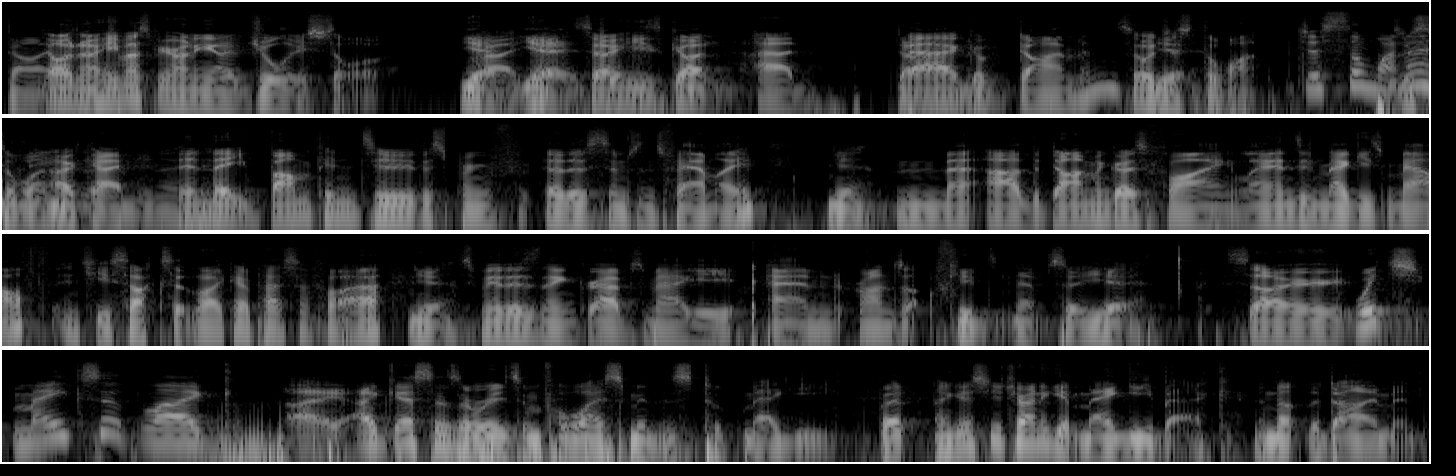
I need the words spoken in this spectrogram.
Diamond. Oh no, he must be running out of jewelry store. Yeah, right? yeah, So he's got a bag of diamonds, or Yeah. just the one. Just the one. Just I the think. one. Okay. diamond, I then think. they bump into the Spring, uh, the Simpsons family. Yeah. Ma- uh, the diamond goes flying, lands in Maggie's mouth, and she sucks it like a pacifier. Yeah. Smithers then grabs Maggie and runs off. Kidnap, so yeah. So Which makes it like, I, I guess there's a reason for why Smithers took Maggie. But I guess you're trying to get Maggie back and not the diamond.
